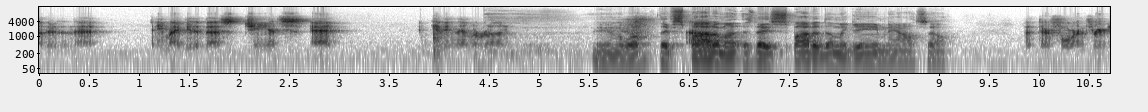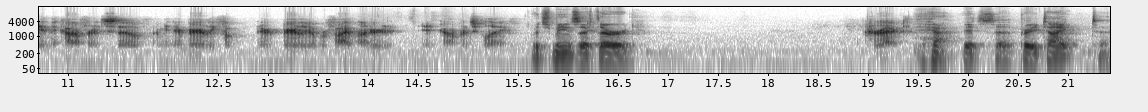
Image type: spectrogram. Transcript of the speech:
other than that, he might be the best chance at giving them a run. yeah, well they've spotted them. They spotted them a game now. So But they're four and three in the conference, so I mean they're barely they're barely over 500 in conference play. which means they're third. Correct. Yeah, it's a pretty tight, uh,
